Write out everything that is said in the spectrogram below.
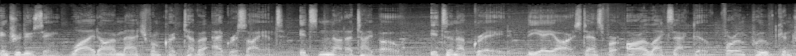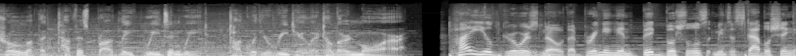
Introducing Wide R Match from Corteva Agriscience. It's not a typo. It's an upgrade. The AR stands for Arylex Active for improved control of the toughest broadleaf weeds in wheat. Talk with your retailer to learn more. High yield growers know that bringing in big bushels means establishing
